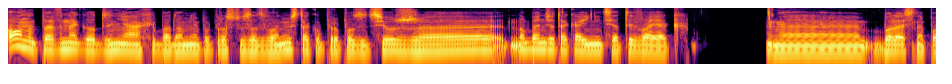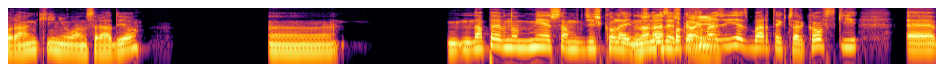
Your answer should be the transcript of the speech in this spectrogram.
on pewnego dnia chyba do mnie po prostu zadzwonił z taką propozycją, że no będzie taka inicjatywa jak e, Bolesne Poranki, Nuance Radio. E, na pewno mieszam gdzieś kolejność, No, no, ale wiesz, w każdym razie jest Bartek Czarkowski, e,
